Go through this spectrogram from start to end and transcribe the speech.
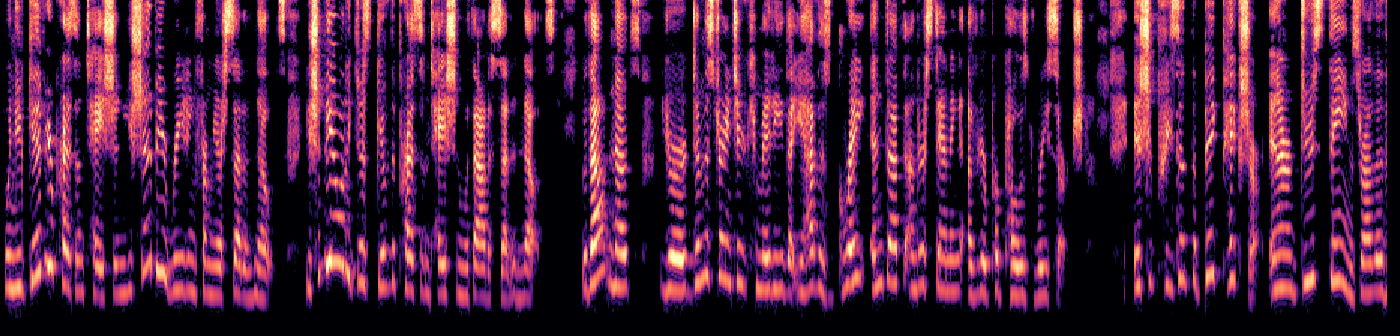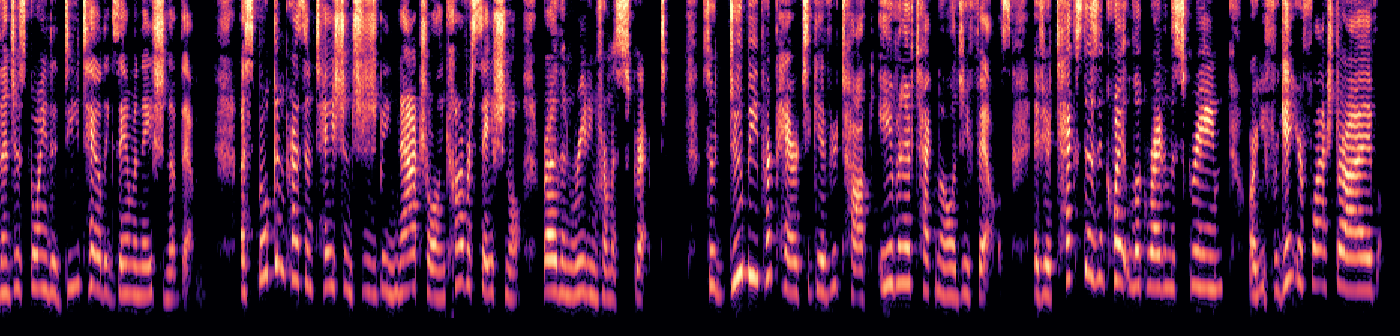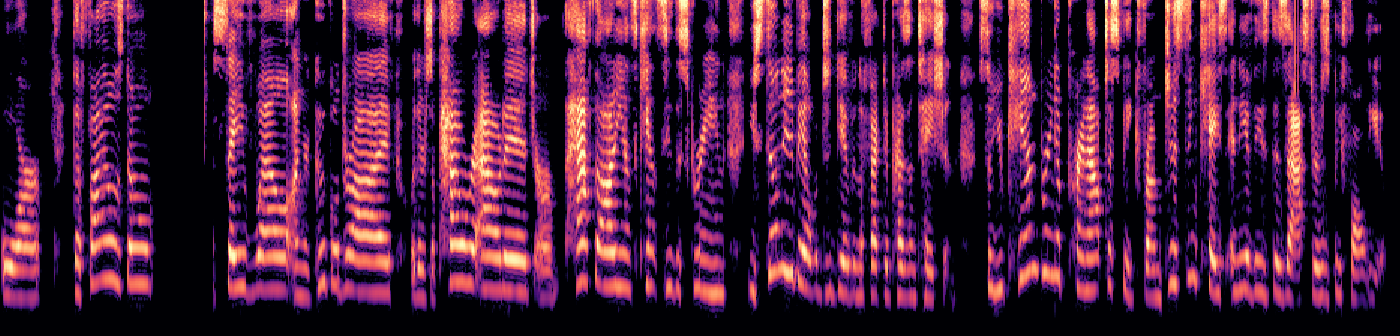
When you give your presentation, you should be reading from your set of notes. You should be able to just give the presentation without a set of notes. Without notes, you're demonstrating to your committee that you have this great in-depth understanding of your proposed research. It should present the big picture and introduce themes rather than just going to detailed examination of them. A spoken presentation should be natural and conversational rather than reading from a script. So do be prepared to give your talk even if technology fails. If your text doesn't quite look right on the screen, or you forget your flash drive, or the files don't save well on your Google Drive, or there's a power outage, or half the audience can't see the screen, you still need to be able to give an effective presentation. So you can bring a printout to speak from just in case any of these disasters befall you.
